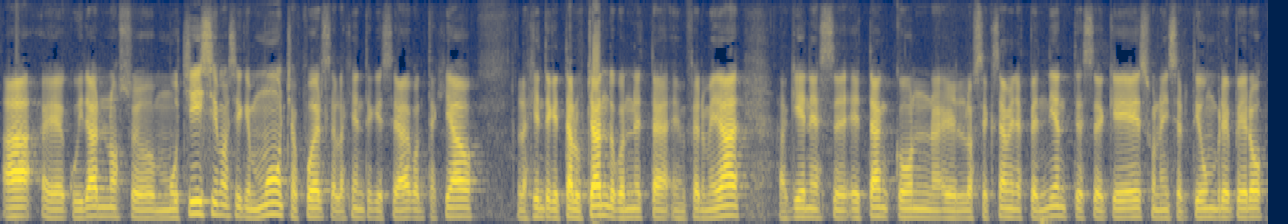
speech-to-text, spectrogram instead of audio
a cuidarnos muchísimo, así que mucha fuerza a la gente que se ha contagiado la gente que está luchando con esta enfermedad, a quienes eh, están con eh, los exámenes pendientes, eh, que es una incertidumbre, pero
